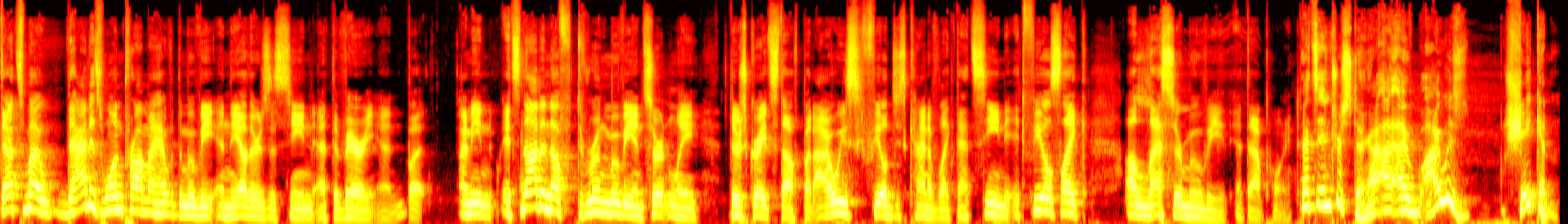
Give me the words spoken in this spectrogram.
that's my that is one problem I have with the movie, and the other is the scene at the very end. But I mean, it's not enough to ruin the movie, and certainly there's great stuff. But I always feel just kind of like that scene. It feels like a lesser movie at that point. That's interesting. I, I I was shaken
